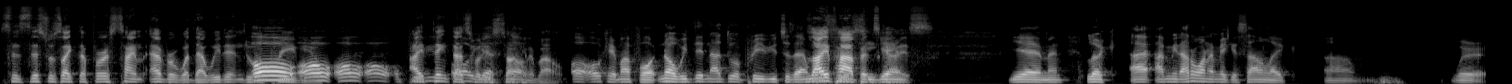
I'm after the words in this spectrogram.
since this was like the first time ever with that we didn't do a Oh preview. oh oh oh. a I think that's oh, what yes, he's talking no. about. Oh, okay, my fault. No, we did not do a preview to that. Life happens, game. guys. Yeah, man. Look, I I mean, I don't want to make it sound like um we're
